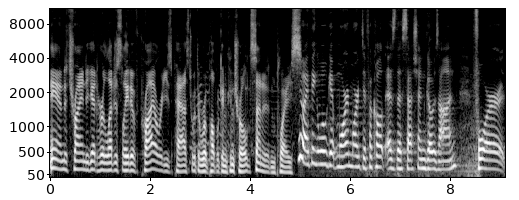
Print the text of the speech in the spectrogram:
and trying to get her legislative priorities passed with the Republican controlled Senate in place. So I think it will get more and more difficult as the session goes on for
